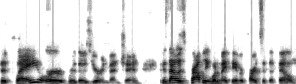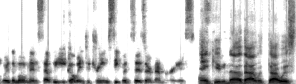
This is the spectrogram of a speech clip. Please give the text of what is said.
the play or were those your invention? Because that was probably one of my favorite parts of the film were the moments that we go into dream sequences or memories. Thank you. No that was that was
